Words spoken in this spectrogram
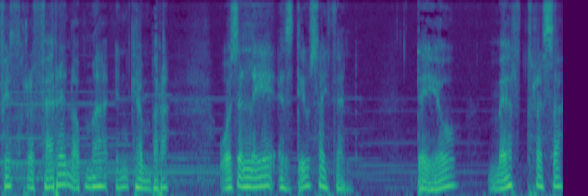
fifth of ma in Canberra was a lay as Deus Aethen. Deo, Mer Tresa,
